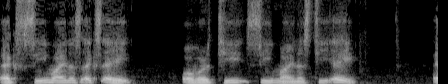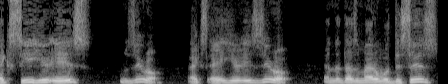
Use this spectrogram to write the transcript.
XC minus XA over TC minus TA. XC here is zero. XA here is zero. And it doesn't matter what this is,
